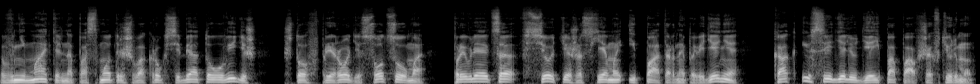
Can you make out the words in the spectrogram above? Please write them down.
внимательно посмотришь вокруг себя, то увидишь, что в природе социума проявляются все те же схемы и паттерны поведения, как и в среде людей, попавших в тюрьму.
